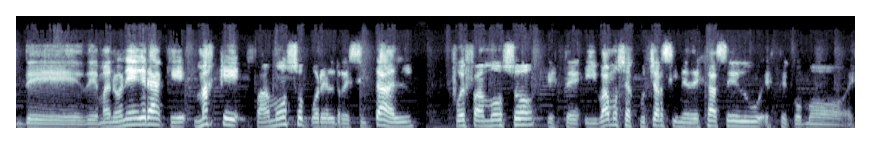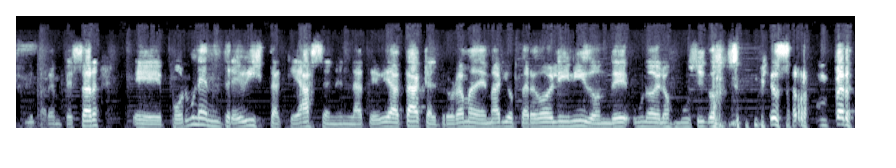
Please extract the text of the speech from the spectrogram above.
de, Mano Negra, que más que famoso por el recital, fue famoso, este, y vamos a escuchar si me dejas, Edu, este, como este, para empezar, eh, por una entrevista que hacen en la TV Ataca, el programa de Mario Pergolini, donde uno de los músicos empieza a romper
